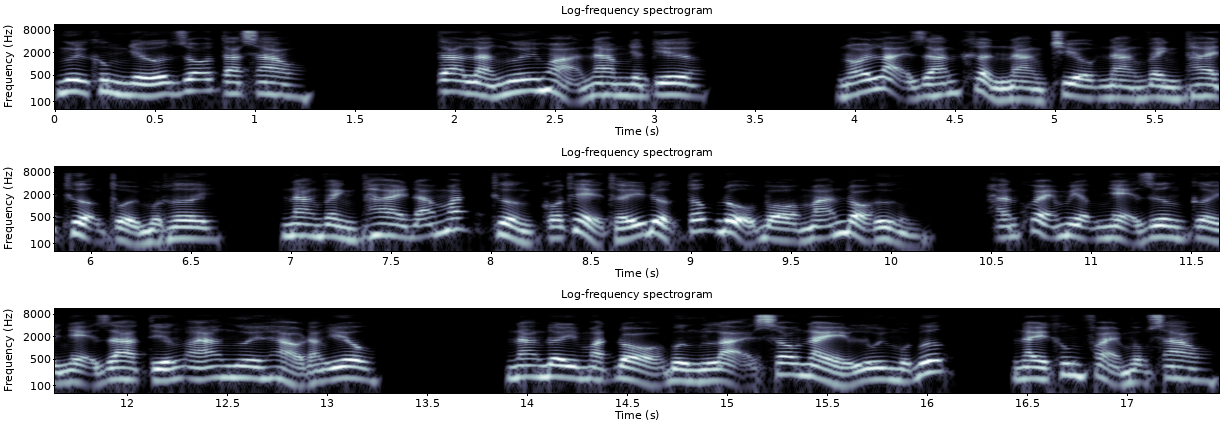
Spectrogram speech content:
Ngươi không nhớ rõ ta sao? Ta là ngươi hỏa nam nhân kia. Nói lại dán khẩn nàng chiều nàng vành thai thượng thổi một hơi, nàng vành thai đã mắt thường có thể thấy được tốc độ bò mãn đỏ ửng, hắn khỏe miệng nhẹ dương cười nhẹ ra tiếng á ngươi hảo đáng yêu. Nàng đầy mặt đỏ bừng lại sau này lui một bước, này không phải mộng sao,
